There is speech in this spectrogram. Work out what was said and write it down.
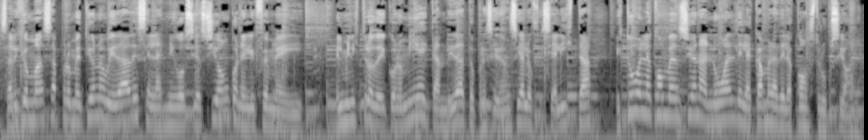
Sergio Massa prometió novedades en la negociación con el FMI. El ministro de Economía y candidato presidencial oficialista estuvo en la convención anual de la Cámara de la Construcción.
